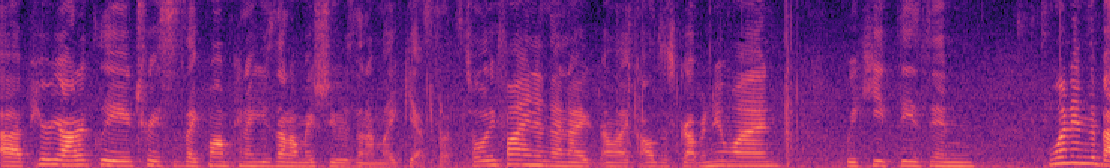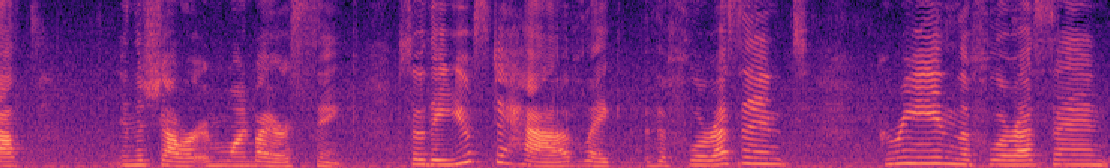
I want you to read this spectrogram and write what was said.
uh, periodically Trace is like, Mom, can I use that on my shoes? And I'm like, yes, that's totally fine. And then I, I'm like, I'll just grab a new one. We keep these in, one in the bath, in the shower, and one by our sink. So they used to have like the fluorescent green, the fluorescent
